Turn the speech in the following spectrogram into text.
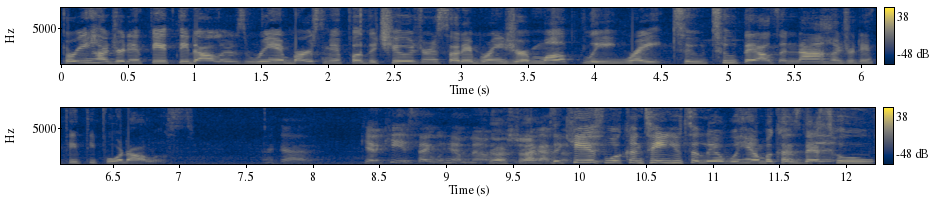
$350 reimbursement for the children, so that brings your monthly rate to $2,954. I got it. Can the kids stay with him though? That's right. The kids will continue to live with him because That's that's who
